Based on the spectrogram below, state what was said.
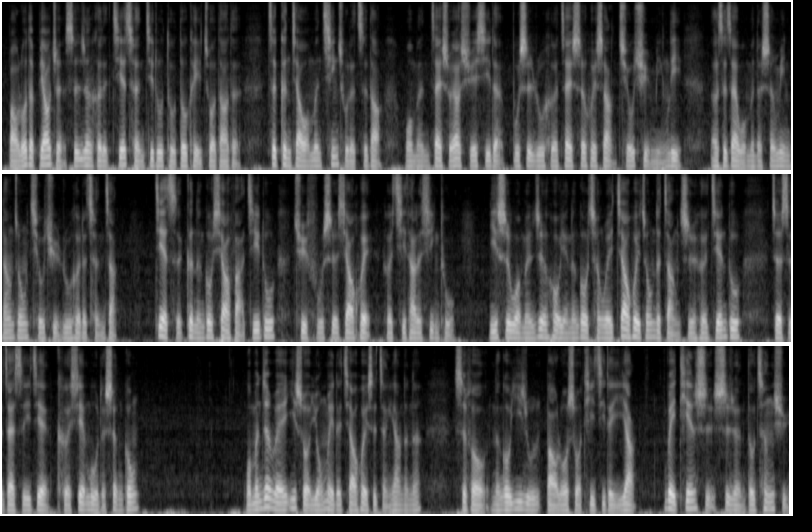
保罗的标准是任何的阶层基督徒都可以做到的，这更叫我们清楚地知道，我们在所要学习的不是如何在社会上求取名利，而是在我们的生命当中求取如何的成长，借此更能够效法基督去服侍教会和其他的信徒，以使我们日后也能够成为教会中的长执和监督，这实在是一件可羡慕的圣工。我们认为一所荣美的教会是怎样的呢？是否能够一如保罗所提及的一样，为天使世人都称许？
